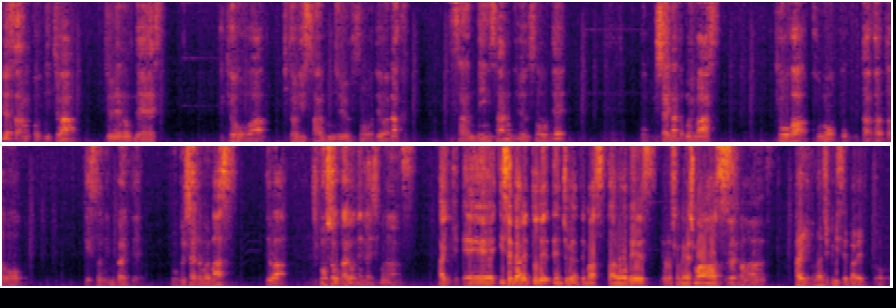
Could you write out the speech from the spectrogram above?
皆さん、こんにちは。ジュネノンです。今日は、一人三重奏ではなく、三人三重奏で、えーお送りしたいなと思います。今日は、このお二方をゲストに迎えてお送りしたいと思います。では、自己紹介をお願いします。はい、えー、伊勢バレットで店長やってます、太郎です。よろしくお願いします。お願いします。はい、同じく伊勢バレット、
